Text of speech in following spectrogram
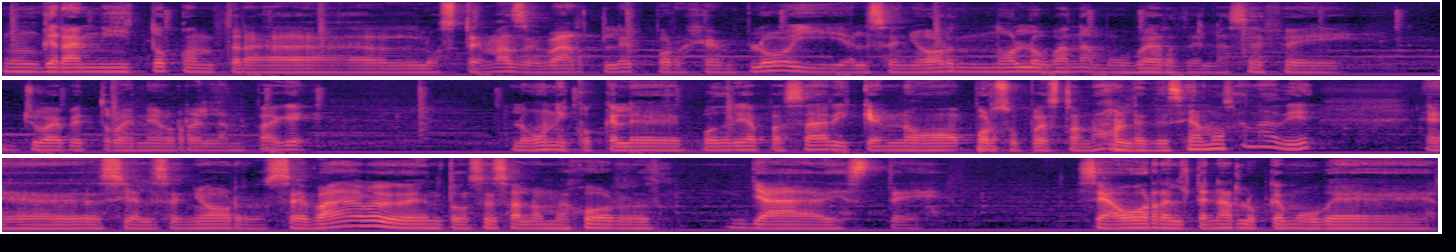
un granito contra los temas de Bartlett, por ejemplo. Y el señor no lo van a mover de la CFE. Llueve, truene o relampague. Lo único que le podría pasar y que no, por supuesto, no le deseamos a nadie, eh, si el señor se va, entonces a lo mejor ya este se ahorra el tenerlo que mover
